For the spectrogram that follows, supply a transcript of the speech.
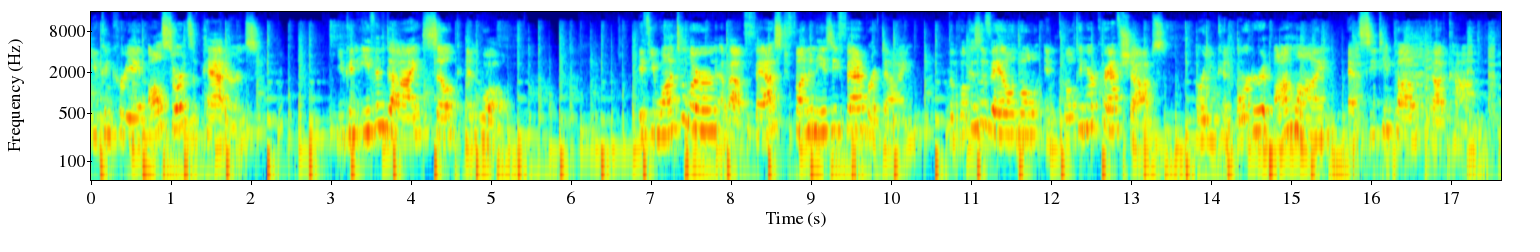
you can create all sorts of patterns, you can even dye silk and wool. If you want to learn about fast, fun, and easy fabric dyeing, the book is available in quilting or craft shops or you can order it online at ctpub.com.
